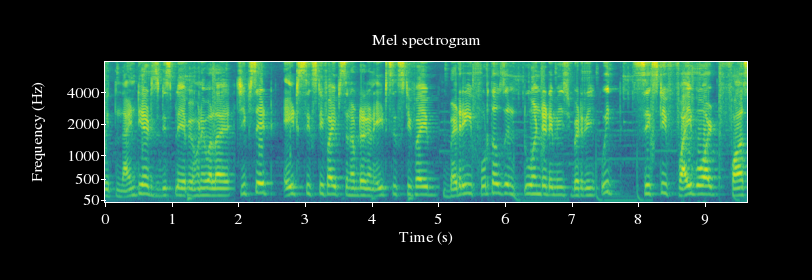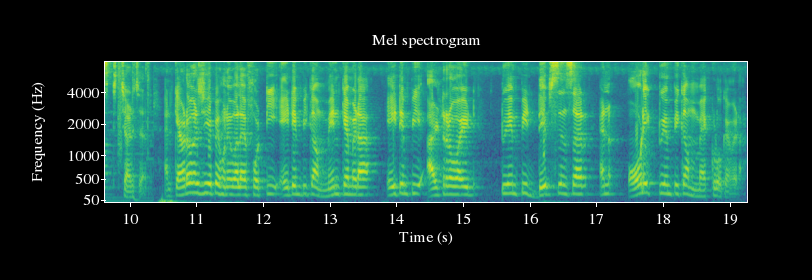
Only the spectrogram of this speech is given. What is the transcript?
with 90 hertz display पे होने वाला है। Chipset 865 Snapdragon 865 battery 4200 mAh battery with 65 watt fast charger and camera version पे होने वाला है 48 एमपी का main camera 8 MP ultra wide 2 MP depth sensor and और एक 2 एमपी का मैक्रो कैमरा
